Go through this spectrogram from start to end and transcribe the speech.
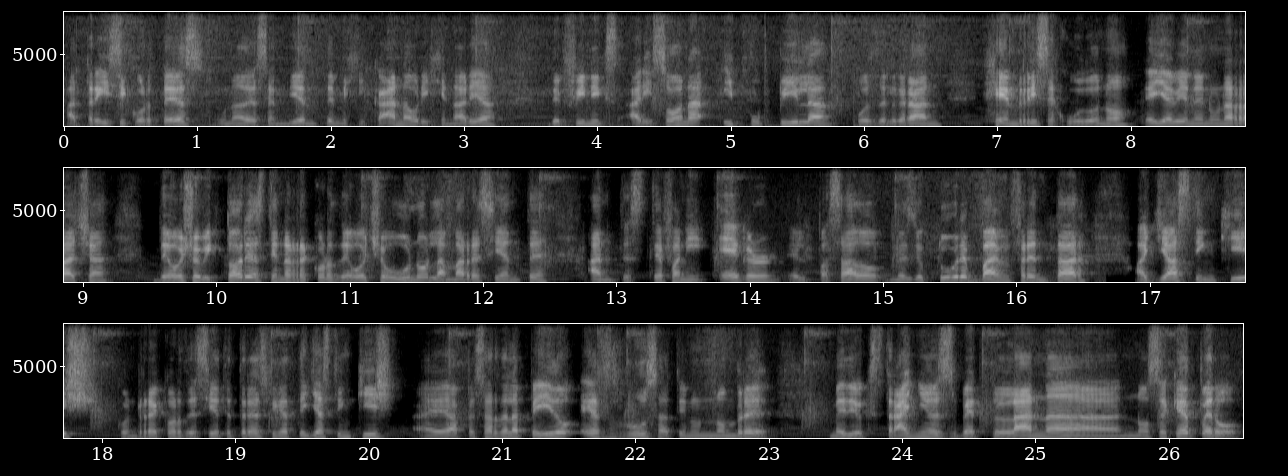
a Tracy Cortés, una descendiente mexicana originaria de Phoenix, Arizona y pupila pues del gran Henry Sejudo, ¿no? Ella viene en una racha de 8 victorias, tiene récord de 8-1, la más reciente ante Stephanie Egger el pasado mes de octubre, va a enfrentar a Justin Kish con récord de 7-3. Fíjate, Justin Kish, eh, a pesar del apellido, es rusa, tiene un nombre medio extraño, es Betlana, no sé qué, pero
